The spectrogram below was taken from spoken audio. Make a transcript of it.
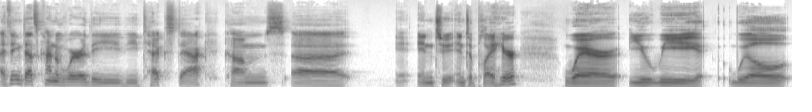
I think that's kind of where the the tech stack comes uh, into into play here, where you we will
